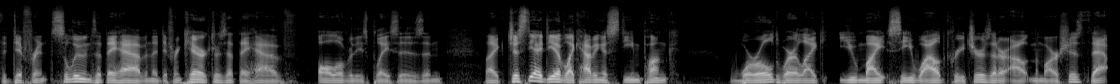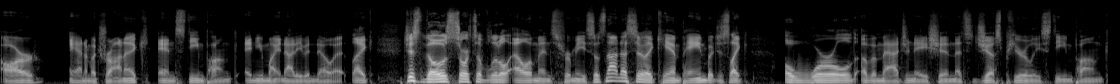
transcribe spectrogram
the different saloons that they have and the different characters that they have all over these places and like just the idea of like having a steampunk world where like you might see wild creatures that are out in the marshes that are animatronic and steampunk and you might not even know it like just those sorts of little elements for me so it's not necessarily a campaign but just like a world of imagination that's just purely steampunk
